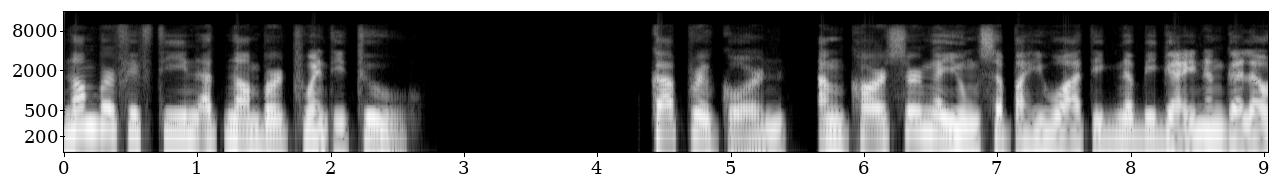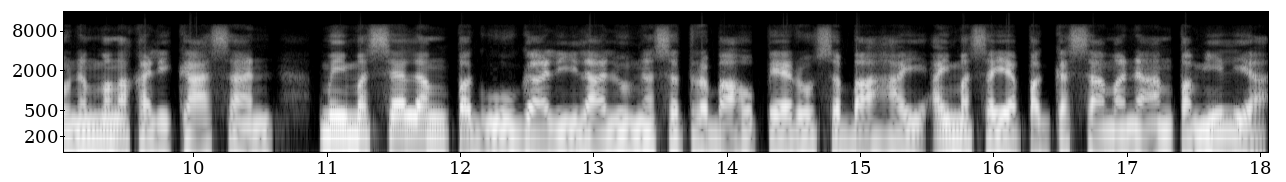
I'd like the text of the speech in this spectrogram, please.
number 15 at number 22. Capricorn, ang Carcer ngayong sa pahiwatig na bigay ng galaw ng mga kalikasan, may maselang pag-uugali lalo na sa trabaho pero sa bahay ay masaya pagkasama na ang pamilya.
